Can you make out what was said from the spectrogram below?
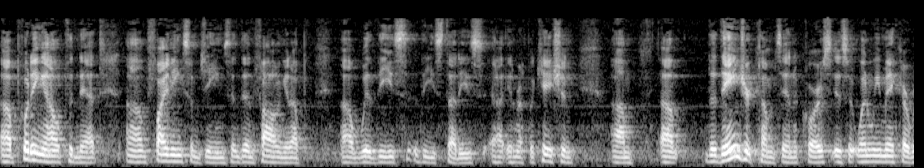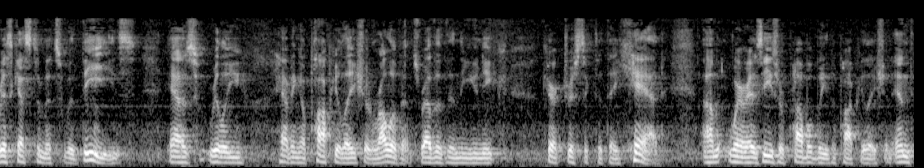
uh, putting out the net, um, finding some genes, and then following it up uh, with these, these studies uh, in replication. Um, um, the danger comes in, of course, is that when we make our risk estimates with these as really having a population relevance rather than the unique characteristic that they had. Um, whereas these are probably the population. And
